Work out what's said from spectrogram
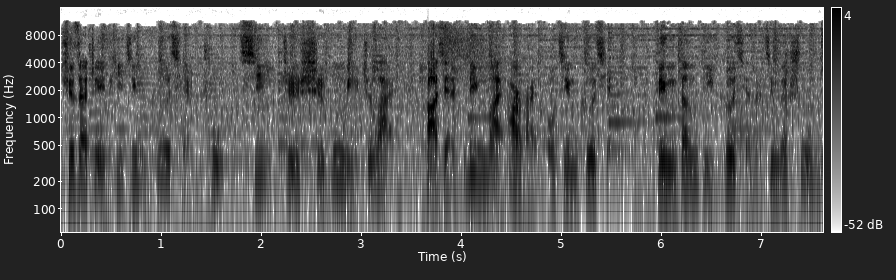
却在这批鲸搁浅处七至十公里之外发现另外二百头鲸搁浅，令当地搁浅的鲸的数目。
